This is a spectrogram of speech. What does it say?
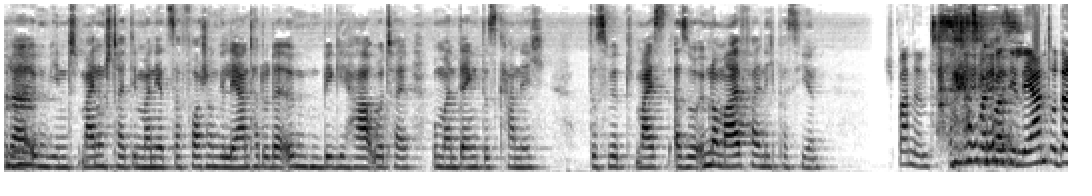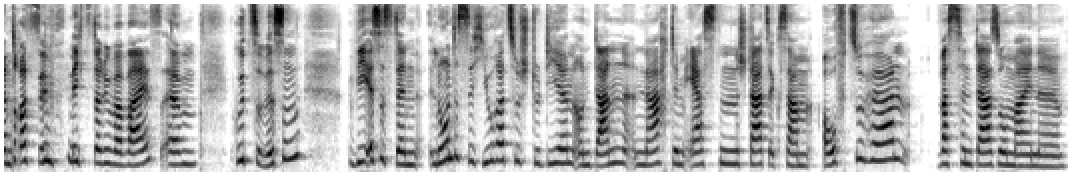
Oder mhm. irgendwie ein Meinungsstreit, den man jetzt davor schon gelernt hat oder irgendein BGH-Urteil, wo man denkt, das kann ich. Das wird meist, also im Normalfall nicht passieren. Spannend, dass man quasi lernt und dann trotzdem nichts darüber weiß. Ähm, gut zu wissen. Wie ist es denn? Lohnt es sich, Jura zu studieren und dann nach dem ersten Staatsexamen aufzuhören? Was sind da so meine,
